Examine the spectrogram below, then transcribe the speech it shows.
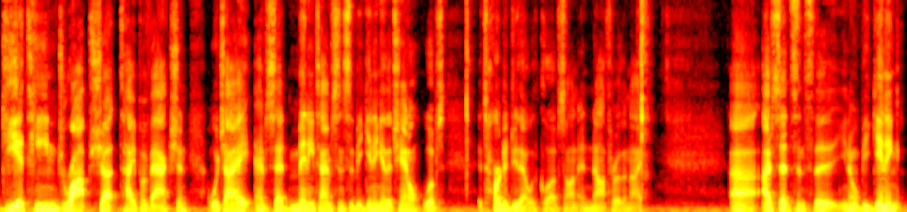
guillotine drop shut type of action, which I have said many times since the beginning of the channel. Whoops, it's hard to do that with gloves on and not throw the knife. Uh, I've said since the you know beginning,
